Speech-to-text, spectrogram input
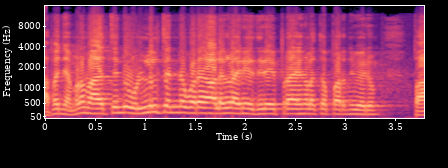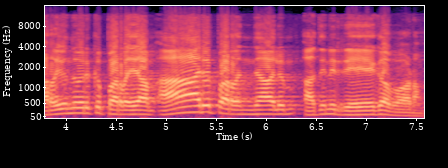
അപ്പം നമ്മുടെ മതത്തിന്റെ ഉള്ളിൽ തന്നെ കുറേ ആളുകൾ അതിന് എതിരഭിപ്രായങ്ങളൊക്കെ പറഞ്ഞു വരും. പറയുന്നവർക്ക് പറയാം. ആര് പറഞ്ഞാലും അതിന് രേഖ വേണം.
